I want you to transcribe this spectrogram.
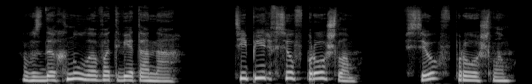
— вздохнула в ответ она. «Теперь все в прошлом, все в прошлом».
